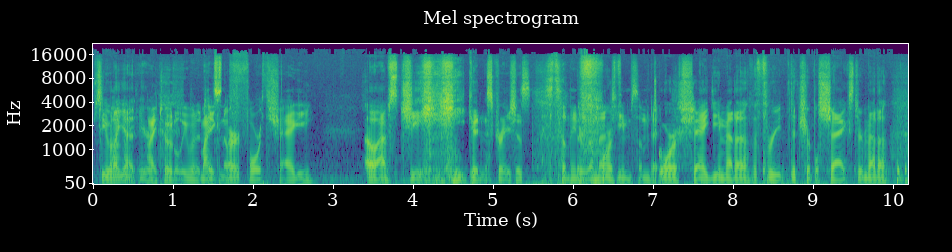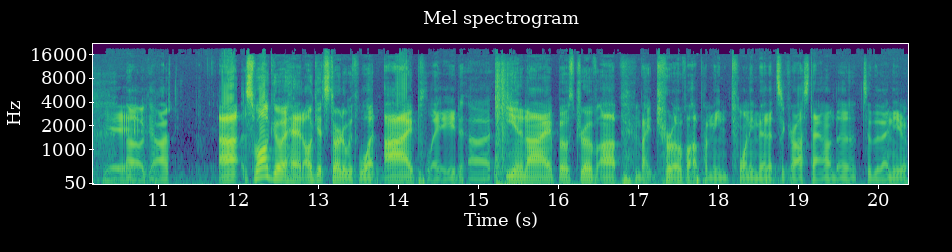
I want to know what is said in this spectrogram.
see what I get here. I totally would have Might taken a fourth Shaggy. oh, abs- gee, goodness gracious. I still need to run that team someday. Fourth Shaggy meta, the three, the triple Shagster meta. Yeah. Oh gosh. Uh, so I'll go ahead. I'll get started with what I played. Uh, Ian and I both drove up. By drove up, I mean 20 minutes across town to, to the venue.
